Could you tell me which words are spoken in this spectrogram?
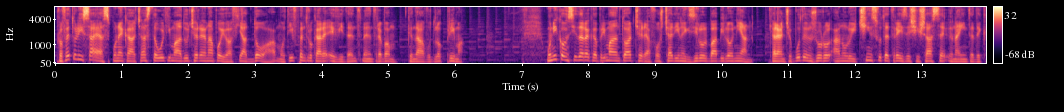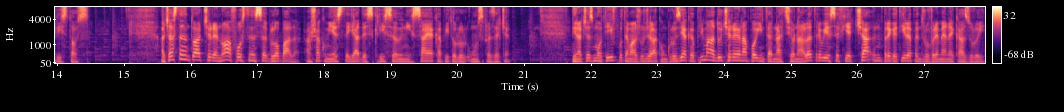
Profetul Isaia spune că această ultimă aducere înapoi va fi a doua, motiv pentru care evident ne întrebăm când a avut loc prima. Unii consideră că prima întoarcere a fost cea din exilul babilonian, care a început în jurul anului 536 înainte de Hristos. Această întoarcere nu a fost însă globală, așa cum este ea descrisă în Isaia, capitolul 11. Din acest motiv putem ajunge la concluzia că prima aducere înapoi internațională trebuie să fie cea în pregătire pentru vremea necazului,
